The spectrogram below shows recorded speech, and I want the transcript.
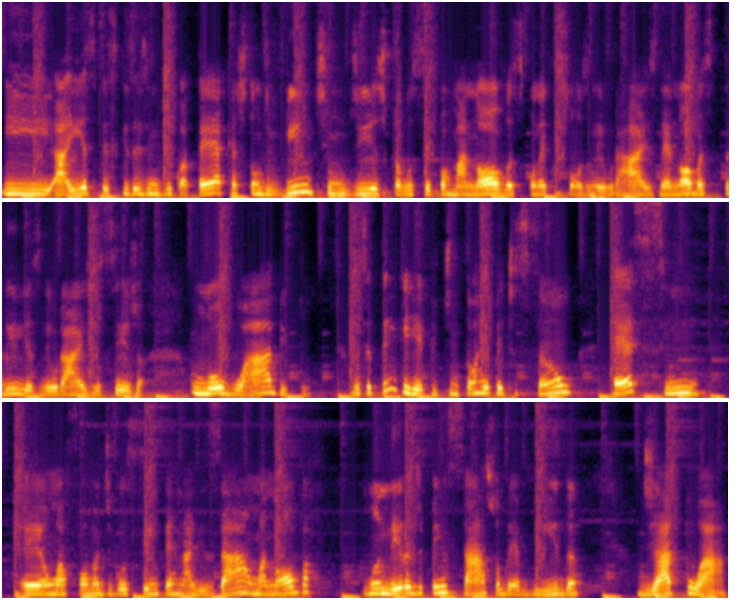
e aí as pesquisas indicam até a questão de 21 dias para você formar novas conexões neurais, né? novas trilhas neurais, ou seja, um novo hábito, você tem que repetir. Então a repetição é sim é uma forma de você internalizar uma nova maneira de pensar sobre a vida, de atuar,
